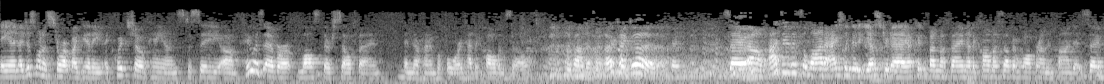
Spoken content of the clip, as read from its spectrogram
and I just want to start by getting a quick show of hands to see um, who has ever lost their cell phone in their home before and had to call themselves to find. Okay, good. Okay. So um, I do this a lot. I actually did it yesterday. I couldn't find my phone. I had to call myself and walk around and find it. So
